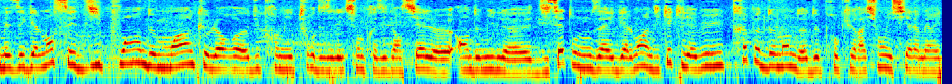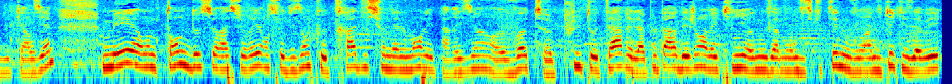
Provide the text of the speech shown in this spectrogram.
mais également c'est 10 points de moins que lors du premier tour des élections présidentielles en 2017. On nous a également indiqué qu'il y avait eu très peu de demandes de procuration ici à la mairie du 15e, mais on tente de se rassurer en se disant que traditionnellement les Parisiens euh, votent plutôt tard et la plupart des gens avec qui euh, nous avons discuté nous ont indiqué qu'ils avaient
